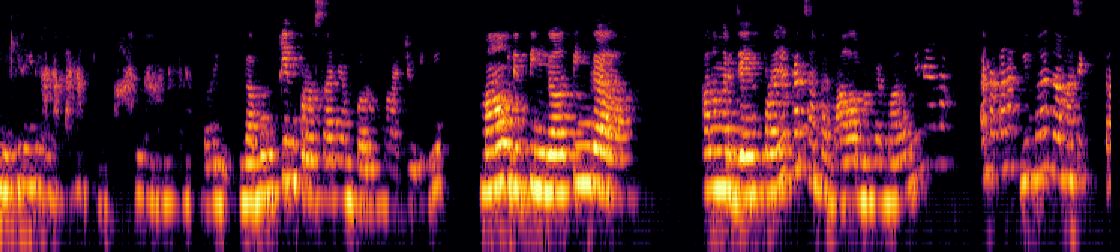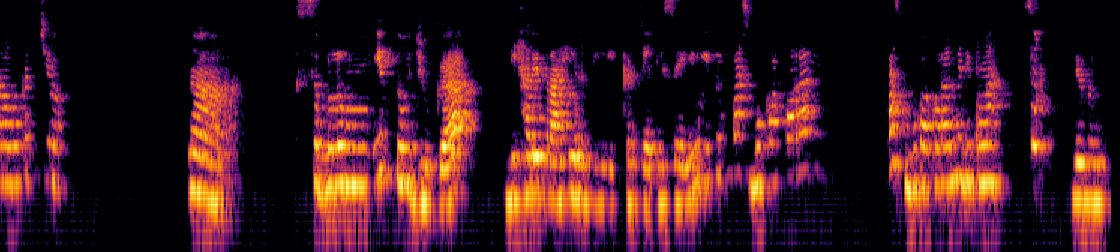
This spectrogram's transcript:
mikir ini anak-anak gimana, anak-anak bayi. Nggak mungkin perusahaan yang baru maju ini mau ditinggal-tinggal. Kalau ngerjain proyek kan sampai malam, sampai malam ini anak anak-anak gimana, masih terlalu kecil. Nah, sebelum itu juga di hari terakhir di kerja di Seiyu itu pas buka koran, pas buka korannya di tengah, set, gitu.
